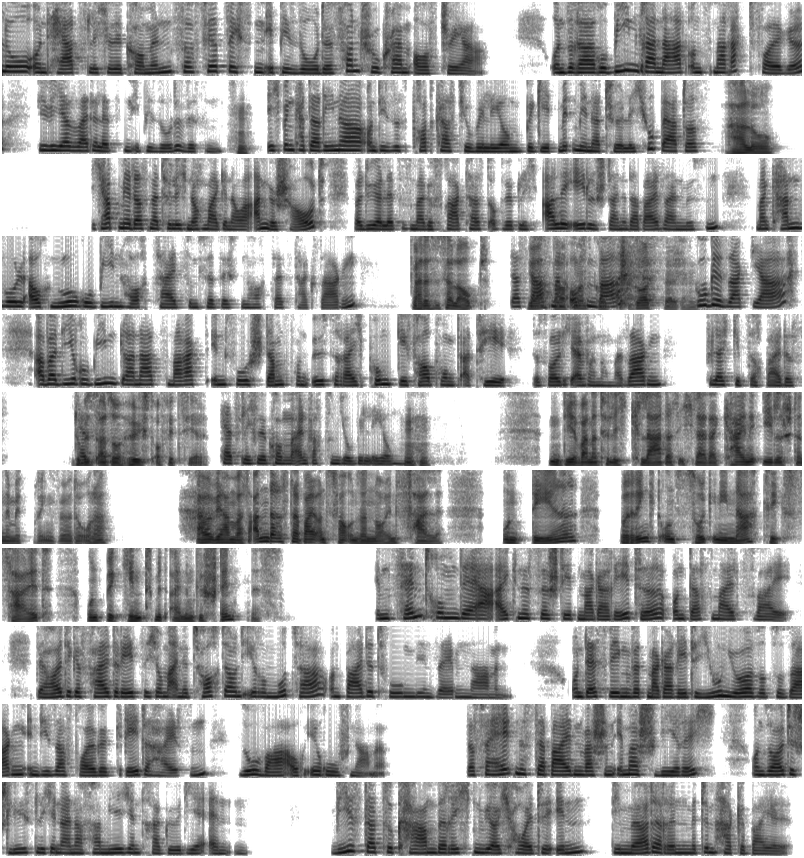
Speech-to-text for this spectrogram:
Hallo und herzlich willkommen zur 40. Episode von True Crime Austria. Unserer Rubin-Granat- und Smaragd-Folge, wie wir ja seit der letzten Episode wissen. Hm. Ich bin Katharina und dieses Podcast-Jubiläum begeht mit mir natürlich Hubertus. Hallo. Ich habe mir das natürlich nochmal genauer angeschaut, weil du ja letztes Mal gefragt hast, ob wirklich alle Edelsteine dabei sein müssen. Man kann wohl auch nur Rubin-Hochzeit zum 40. Hochzeitstag sagen. Ah, das ist erlaubt. Das ja, darf man darf offenbar. Man, Gott, sei Dank. Google sagt ja. Aber die Rubin-Granat-Smaragd-Info stammt von österreich.gv.at. Das wollte ich einfach nochmal sagen. Vielleicht gibt's auch beides. Du Herz bist also höchst offiziell. Herzlich willkommen einfach zum Jubiläum. Mhm. Dir war natürlich klar, dass ich leider keine Edelsteine mitbringen würde, oder? Aber wir haben was anderes dabei, und zwar unseren neuen Fall. Und der bringt uns zurück in die Nachkriegszeit und beginnt mit einem Geständnis. Im Zentrum der Ereignisse steht Margarete und das mal zwei. Der heutige Fall dreht sich um eine Tochter und ihre Mutter und beide trugen denselben Namen. Und deswegen wird Margarete Junior sozusagen in dieser Folge Grete heißen, so war auch ihr Rufname. Das Verhältnis der beiden war schon immer schwierig und sollte schließlich in einer Familientragödie enden. Wie es dazu kam, berichten wir euch heute in Die Mörderin mit dem Hackebeil.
